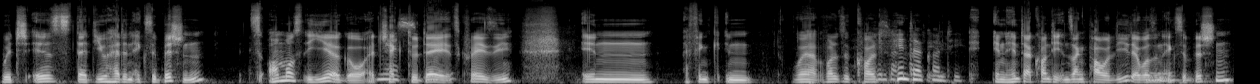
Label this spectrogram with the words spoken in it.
which is that you had an exhibition. It's almost a year ago. I checked yes. today. It's crazy. In I think in where what is it called? Hinterconti. In Hinterconti in St. Pauli, there was an exhibition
